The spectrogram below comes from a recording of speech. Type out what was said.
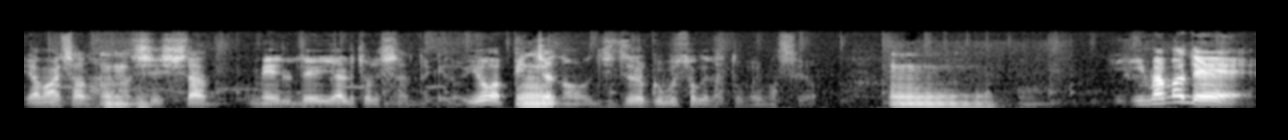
山内さんの話した、メールでやり取りしたんだけど、要はピッチャーの実力不足だと思いますよ。うん。今まで、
